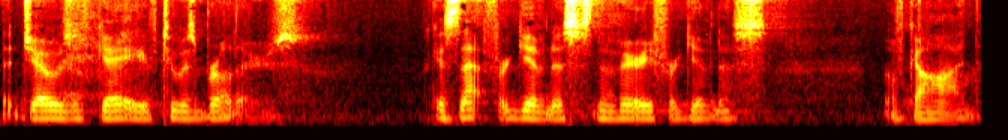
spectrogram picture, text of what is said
that Joseph gave to his brothers. Because that forgiveness is the very forgiveness of God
